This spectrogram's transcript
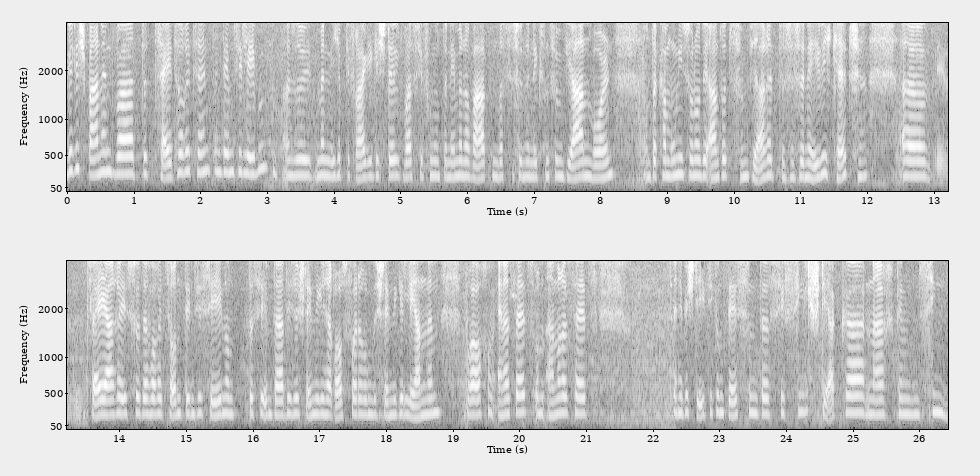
wirklich spannend war der Zeithorizont, in dem Sie leben. Also ich meine, ich habe die Frage gestellt, was Sie vom Unternehmen erwarten, was Sie so in den nächsten fünf Jahren wollen. Und da kam unisono die Antwort, fünf Jahre, das ist eine Ewigkeit. Äh, zwei Jahre ist so der Horizont, den Sie sehen und dass Sie eben da diese ständige Herausforderung, das ständige Lernen brauchen einerseits und andererseits eine Bestätigung dessen, dass sie viel stärker nach dem Sinn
